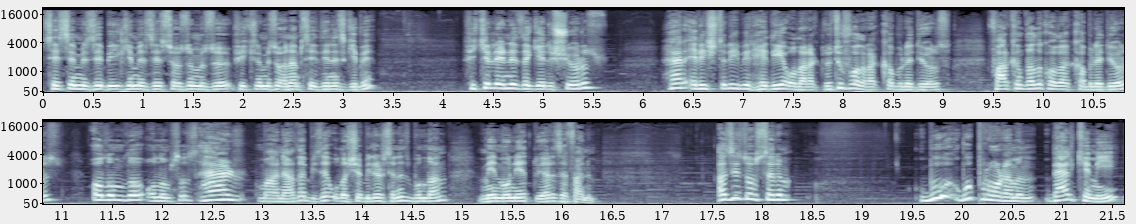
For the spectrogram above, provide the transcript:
sesimizi, bilgimizi, sözümüzü, fikrimizi önemsediğiniz gibi fikirlerinizle gelişiyoruz her eleştiriyi bir hediye olarak, lütuf olarak kabul ediyoruz. Farkındalık olarak kabul ediyoruz. Olumlu, olumsuz her manada bize ulaşabilirsiniz. Bundan memnuniyet duyarız efendim. Aziz dostlarım, bu, bu programın bel kemiği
